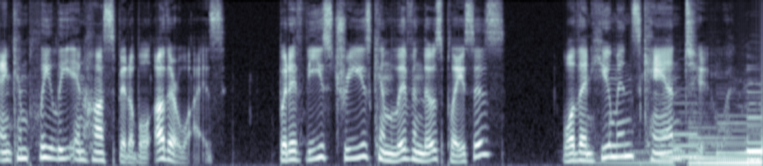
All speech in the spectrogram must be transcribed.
and completely inhospitable otherwise. But if these trees can live in those places, well, then humans can too.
